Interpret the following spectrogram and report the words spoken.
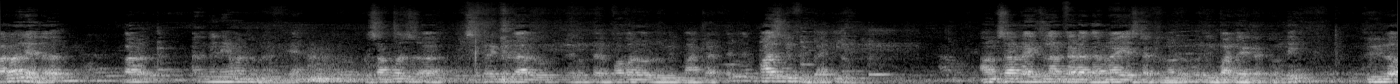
పర్వాలేదు. పర్వాలేదు అది నేను ఏమంటున్నానంటే ఇప్పుడు సపోజ్ సెక్రటరీ గారు లేకపోతే పవర్ వాళ్ళు మీరు మాట్లాడితే మీరు పాజిటివ్ ఫీడ్బ్యాక్ ఇవ్వండి. అవును సార్ రైతులంతా ధర్నా చేసేటట్టున్నారు కొద్దిగా ఇబ్బంది అయ్యేటట్టు ఉంది. ఫీల్డ్లో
